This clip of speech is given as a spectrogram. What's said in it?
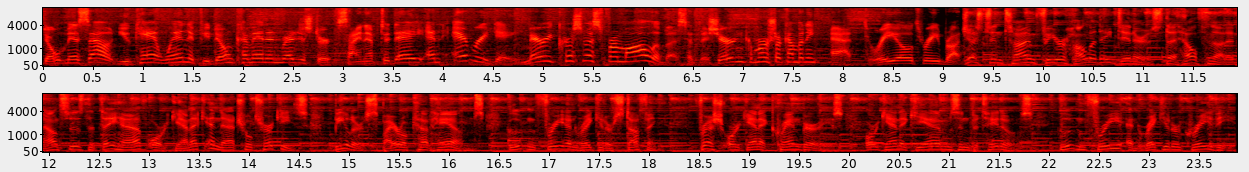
Don't miss out. You can't win if you don't come in and register. Sign up today and every day. Merry Christmas from all of us at the Sheridan Commercial Company at 303 Broadway. Just in time for your holiday dinners, the Health Nut announces that they have organic and natural turkeys, Beeler's spiral cut hams, gluten free and regular stuffing, fresh organic cranberries, organic yams and potatoes, gluten free and regular gravy,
